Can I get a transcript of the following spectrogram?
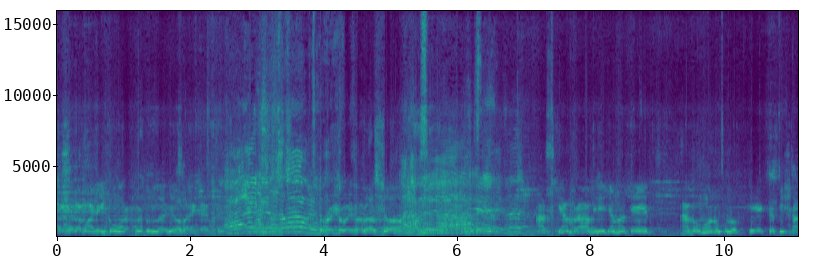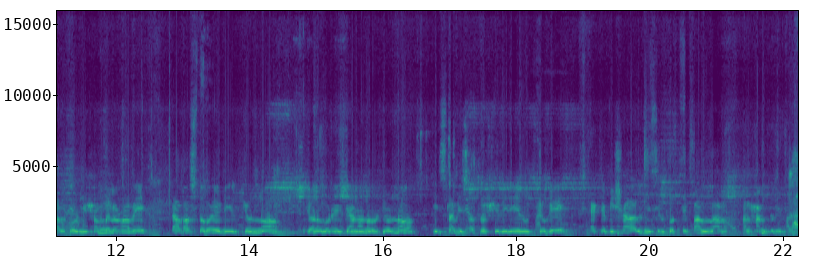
আসসালামু আলাইকুম রহমতুল্লাহ তোমরা সবাই ভালো আছো? আজকে আমরা আমিরি জামাতের আগমন উপলক্ষে একটা বিশাল কর্মী সম্মেলন হবে। তা বাস্তবায়নের জন্য, জনগণের জানানোর জন্য, ইসলামী ছাত্র শিবিরের উদ্যোগে একটা বিশাল মিছিল করতে পারলাম। আলহামদুলিল্লাহ।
